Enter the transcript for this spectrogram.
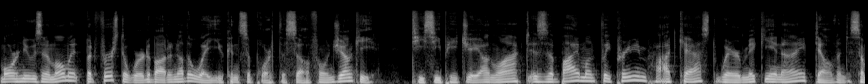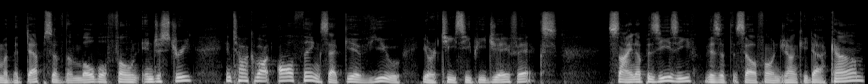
More news in a moment, but first a word about another way you can support the cell phone junkie. TCPJ Unlocked is a bi monthly premium podcast where Mickey and I delve into some of the depths of the mobile phone industry and talk about all things that give you your TCPJ fix. Sign up is easy. Visit thecellphonejunkie.com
